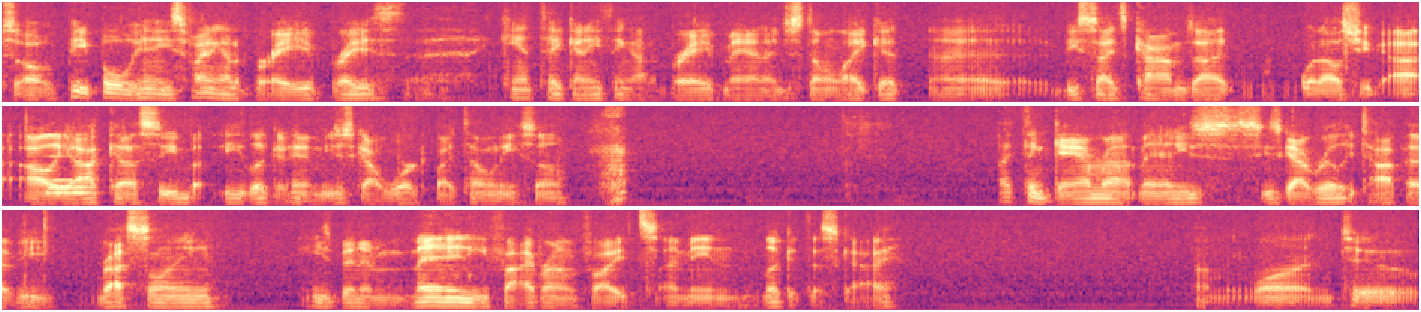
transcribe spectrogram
So people, you know, he's fighting out of Brave. Brave, uh, can't take anything out of Brave, man. I just don't like it. Uh, besides Khamzat, what else you got? Ali See, but he look at him, he just got worked by Tony. So I think Gamrot, man, he's he's got really top heavy wrestling. He's been in many five round fights. I mean, look at this guy. Um, one, two,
